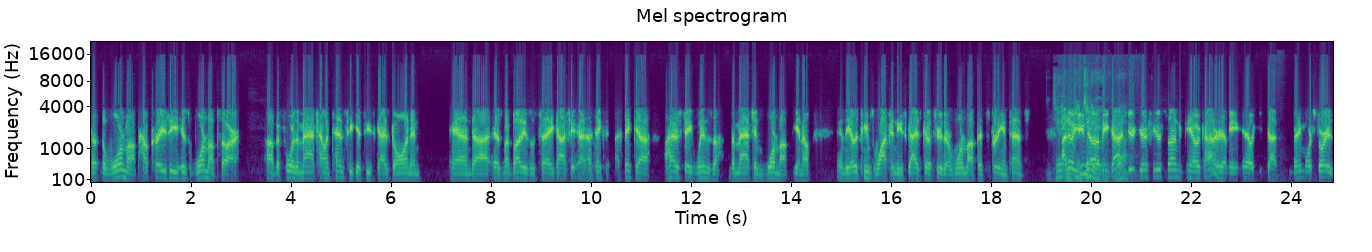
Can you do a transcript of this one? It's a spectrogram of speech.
the the warm up, how crazy his warm ups are uh, before the match, how intense he gets these guys going, and and uh, as my buddies would say, "Gosh, I think I think uh, Ohio State wins the the match in warm up." You know, and the other team's watching these guys go through their warm up. It's pretty intense. I know you know. I mean, gosh, yeah. your, your son, you know, Connor. I mean, you know, you've got many more stories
